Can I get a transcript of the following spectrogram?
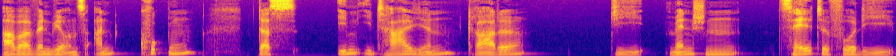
Aber wenn wir uns angucken, dass in Italien gerade die Menschen Zelte vor die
